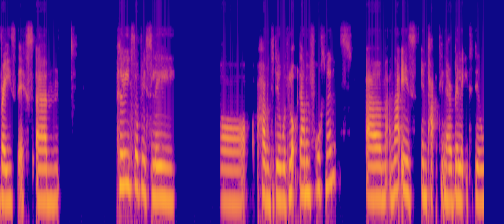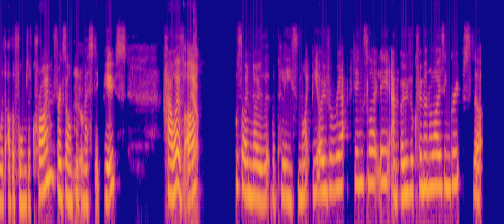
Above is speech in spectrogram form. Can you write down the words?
raise this. Um, police obviously are having to deal with lockdown enforcements, um, and that is impacting their ability to deal with other forms of crime, for example, Yeah. domestic abuse. However, Yeah. also know that the police might be overreacting slightly and over criminalizing groups that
